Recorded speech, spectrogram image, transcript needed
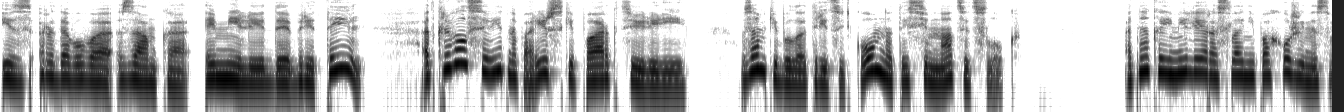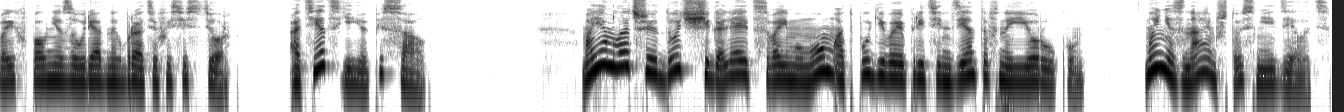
Из родового замка Эмилии де Бретейль открывался вид на парижский парк Тюильри. В замке было 30 комнат и 17 слуг. Однако Эмилия росла не похожей на своих вполне заурядных братьев и сестер. Отец ее писал. «Моя младшая дочь щеголяет своим умом, отпугивая претендентов на ее руку. Мы не знаем, что с ней делать».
